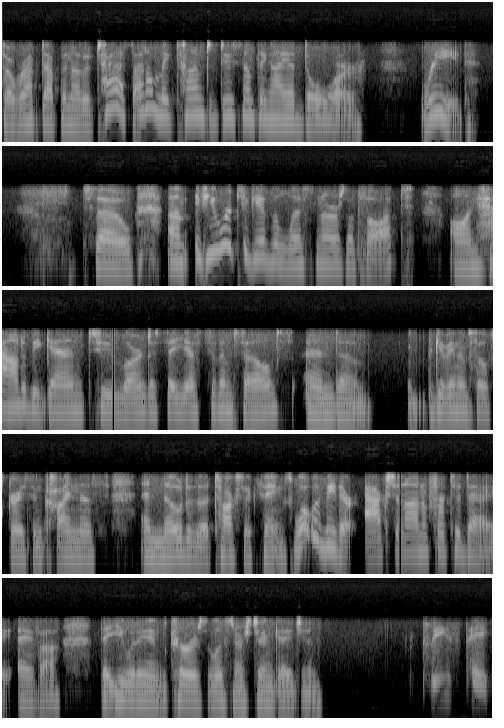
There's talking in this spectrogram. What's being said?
so wrapped up in other tasks. I don't make time to do something I adore read. So, um, if you were to give the listeners a thought on how to begin to learn to say yes to themselves and um, giving themselves grace and kindness and no to the toxic things, what would be their action item for today, Ava, that you would encourage the listeners to engage in? Please take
